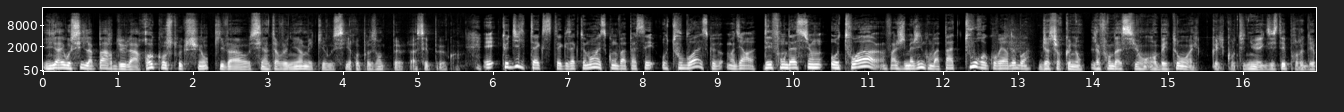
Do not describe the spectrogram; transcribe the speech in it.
Il y a aussi la part de la reconstruction qui va aussi intervenir, mais qui aussi représente assez peu. Quoi. Et que dit le texte exactement? Est-ce qu'on va passer au tout bois? Est-ce que, on va dire, des fondations au toit? Enfin, j'imagine qu'on va pas tout recouvrir de bois. Bien sûr que non. La fondation en béton, elle elle continue à exister pour des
